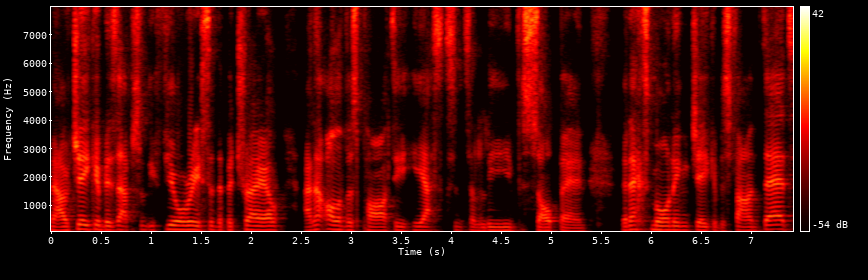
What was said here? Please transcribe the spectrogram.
Now, Jacob is absolutely furious at the betrayal, and at Oliver's party, he asks him to leave Saltburn. The next morning, Jacob is found dead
